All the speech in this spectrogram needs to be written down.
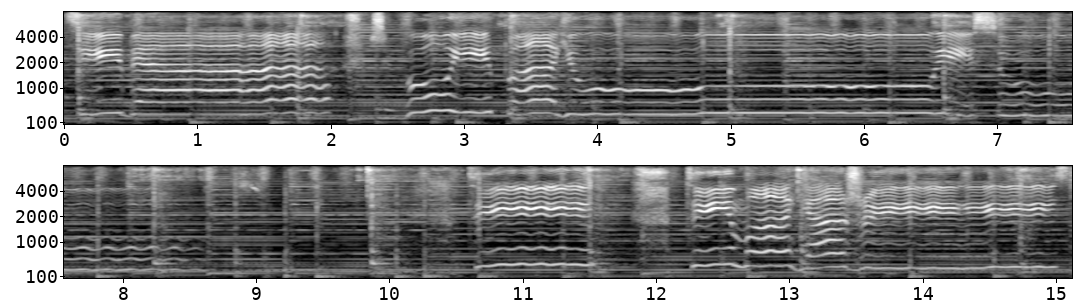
тебя живу и пою. Иисус, ты, ты моя жизнь,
